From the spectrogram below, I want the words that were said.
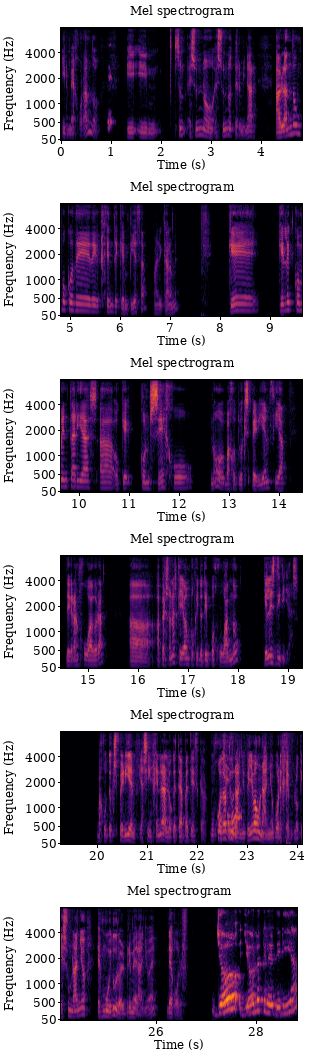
ir mejorando. Y, es, un, es, un no, es un no terminar. Hablando un poco de, gente que empieza, Mari Carmen, ¿qué, ¿qué le comentarías a, o qué consejo, ¿no? bajo tu experiencia, de gran jugadora a, personas que llevan poquito tiempo jugando, ¿qué les dirías? Bajo tu experiencia, así en general, lo que te apetezca. Un jugador de un año, que lleva un año, por ejemplo, que es un año, es muy duro el primer año ¿eh? de golf. Yo, yo lo que les diría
